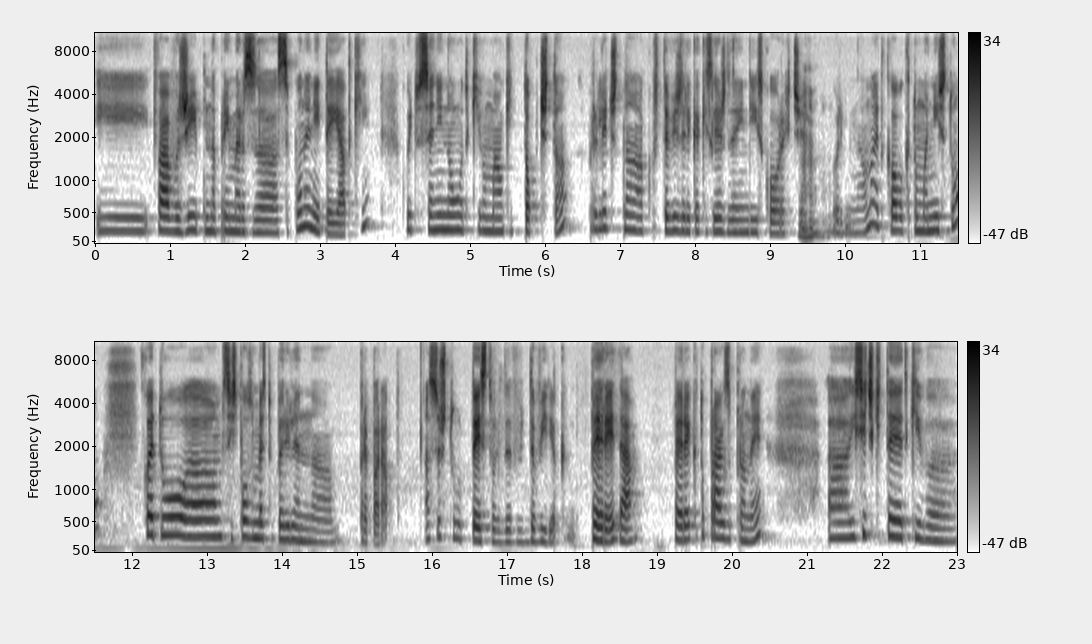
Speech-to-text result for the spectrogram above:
И това въжи, например, за сапунените ядки, които са едни много такива малки топчета. Приличат на, ако сте виждали как изглежда индийско орехче, mm-hmm. оригинално, е такова като манисто, което а, се използва вместо перилен а, препарат. Аз също тествах да, да видя. Пере, да. Пере като прах за пране. А, и всичките такива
